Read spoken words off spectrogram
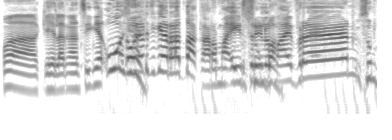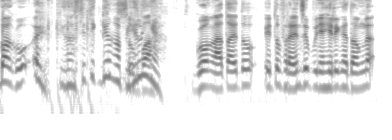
Wah, kehilangan sinyal. Wah, Woi. sinerginya rata. Karma Israel, Sumpah. my friend. sumpah gue eh tinggal titik dia Sumpah. healing ya Gua nggak tahu itu itu Frenzy punya healing atau enggak.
